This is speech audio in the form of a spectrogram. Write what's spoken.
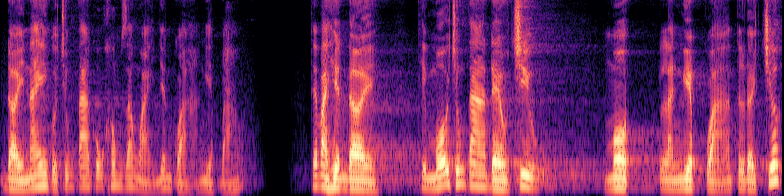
Đời nay của chúng ta cũng không ra ngoài nhân quả nghiệp báo. Thế và hiện đời thì mỗi chúng ta đều chịu một là nghiệp quả từ đời trước.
